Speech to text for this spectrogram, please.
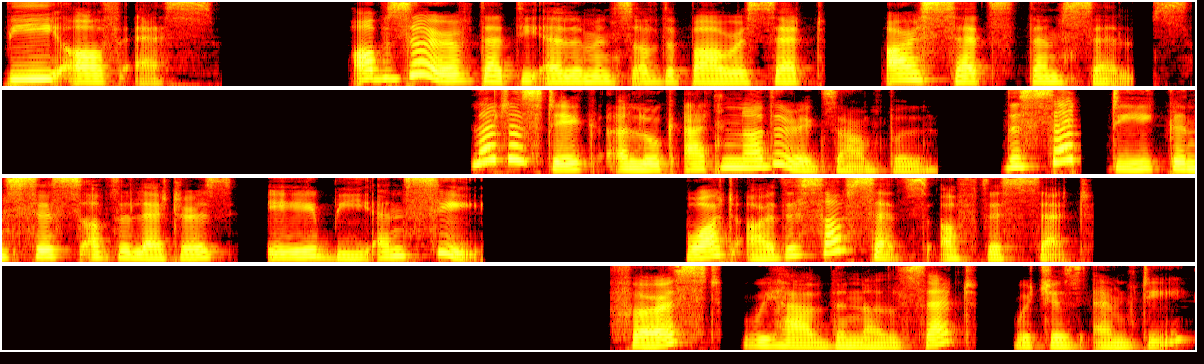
P of S. Observe that the elements of the power set are sets themselves. Let us take a look at another example. The set T consists of the letters A, B, and C. What are the subsets of this set? First, we have the null set, which is empty.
